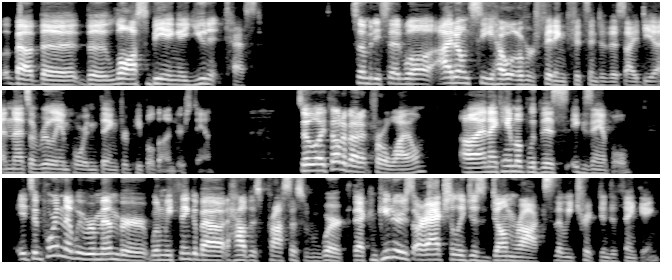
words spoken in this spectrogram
about the the loss being a unit test, somebody said, "Well, I don't see how overfitting fits into this idea," and that's a really important thing for people to understand. So I thought about it for a while, uh, and I came up with this example. It's important that we remember when we think about how this process would work that computers are actually just dumb rocks that we tricked into thinking,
